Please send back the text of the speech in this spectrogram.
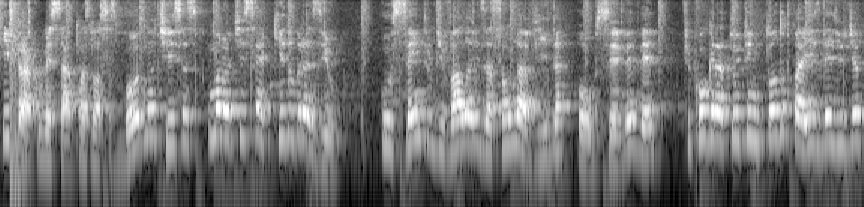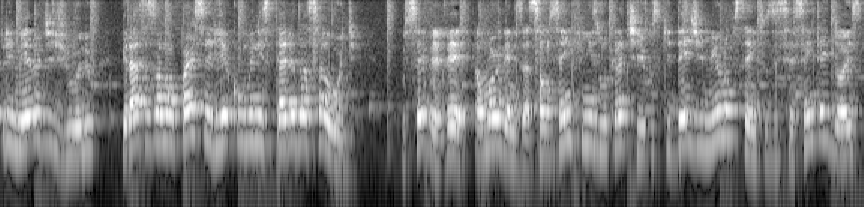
E para começar com as nossas boas notícias, uma notícia aqui do Brasil. O Centro de Valorização da Vida, ou CVV, ficou gratuito em todo o país desde o dia 1 de julho, graças a uma parceria com o Ministério da Saúde. O CVV é uma organização sem fins lucrativos que desde 1962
